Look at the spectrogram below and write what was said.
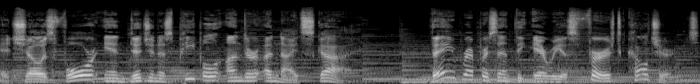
It shows four indigenous people under a night sky. They represent the area's first cultures.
